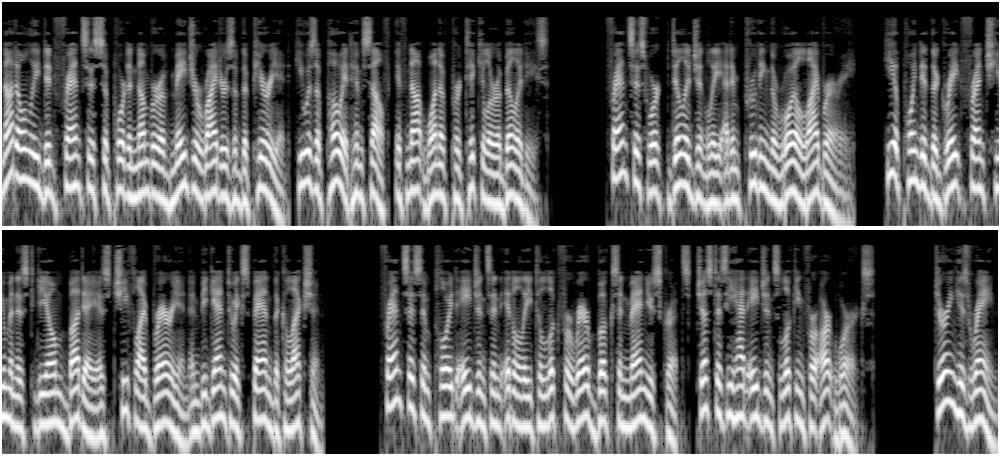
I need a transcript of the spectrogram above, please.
Not only did Francis support a number of major writers of the period, he was a poet himself, if not one of particular abilities. Francis worked diligently at improving the royal library. He appointed the great French humanist Guillaume Budé as chief librarian and began to expand the collection. Francis employed agents in Italy to look for rare books and manuscripts, just as he had agents looking for artworks. During his reign,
